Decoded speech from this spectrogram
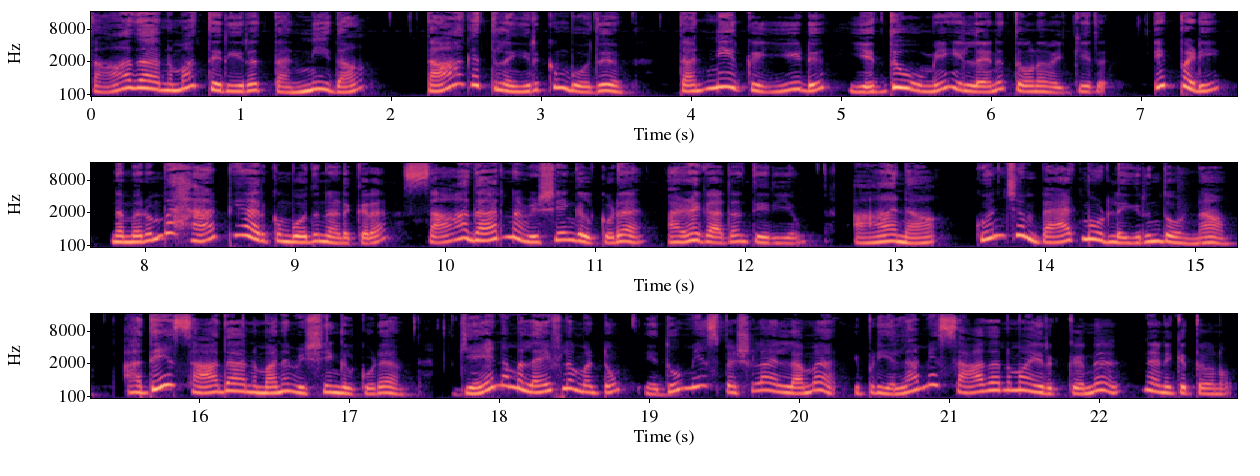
சாதாரணமாக தெரியிற தண்ணி தான் தாகத்தில் இருக்கும்போது தண்ணீருக்கு ஈடு எதுவுமே இல்லைன்னு தோண வைக்கிது. இப்படி நம்ம ரொம்ப ஹாப்பியாக இருக்கும்போது நடக்கிற சாதாரண விஷயங்கள் கூட அழகாக தான் தெரியும். ஆனால் கொஞ்சம் பேட் மூடில் இருந்தோம்னா அதே சாதாரணமான விஷயங்கள் கூட ஏன் நம்ம லைஃப்பில் மட்டும் எதுவுமே ஸ்பெஷலாக இல்லாமல் இப்படி எல்லாமே சாதாரணமாக இருக்குன்னு நினைக்க தோணும்.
